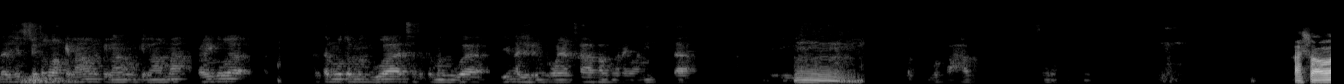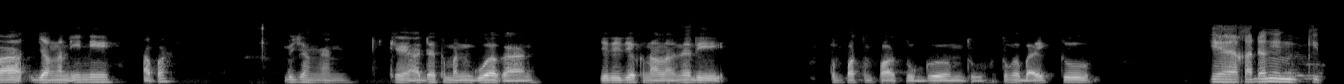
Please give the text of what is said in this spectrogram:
dari situ situ makin lama makin lama makin lama apalagi gue ketemu temen gue ada satu temen gue dia ngajarin gue banyak hal mengenai wanita jadi Hmm. gue paham semua Asal jangan ini apa? Lu jangan kayak ada teman gua kan. Jadi dia kenalannya di tempat-tempat dugem tuh. Itu nggak baik tuh. Ya kadang yang Aduh. ki-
